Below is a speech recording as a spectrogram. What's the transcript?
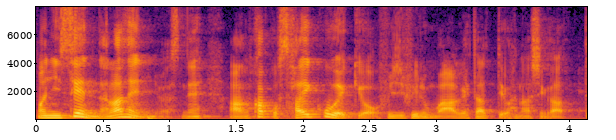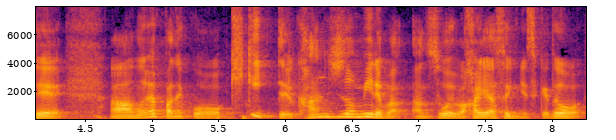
まあ、2007年にはですねあの過去最高益を富士フィルムは上げたっていう話があってあのやっぱねこう危機っていう漢字を見ればあのすごい分かりやすいんですけど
